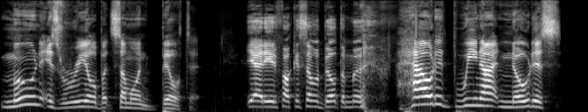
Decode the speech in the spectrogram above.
moon is real, but someone built it. Yeah, dude, fucking someone built the moon. How did we not notice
